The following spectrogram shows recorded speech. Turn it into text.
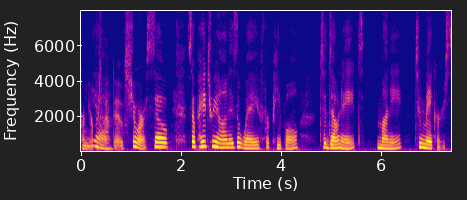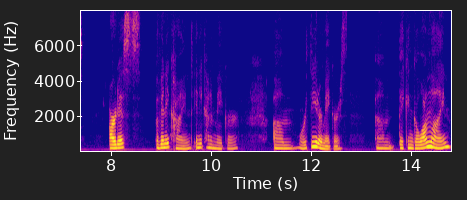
from your Yeah, perspective? Sure. So, so Patreon is a way for people to donate money to makers, artists of any kind, any kind of maker, um, or theater makers, um, they can go online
